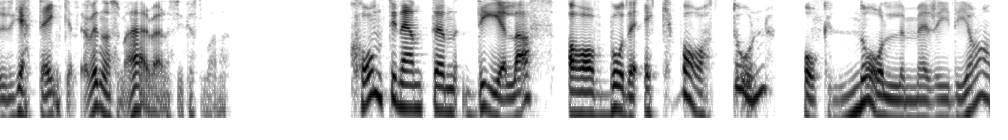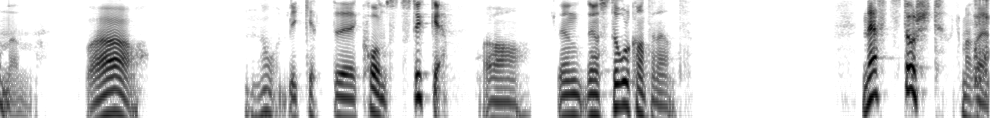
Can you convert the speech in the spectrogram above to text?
jätteenkelt. Jag vet inte vem som är världens rikaste man. Kontinenten delas av både ekvatorn och nollmeridianen. Wow. Noll. Vilket eh, konststycke. Ja. Det är, en, det är en stor kontinent. Näst störst, kan man säga.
